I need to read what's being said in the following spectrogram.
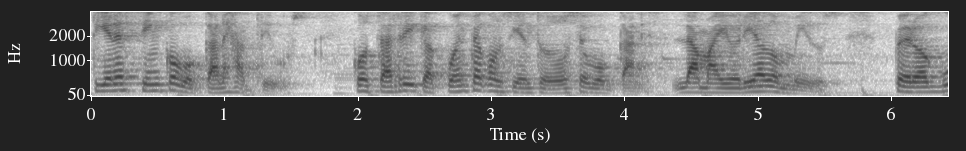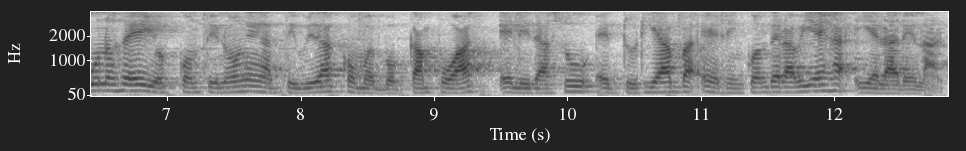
Tiene 5 volcanes activos. Costa Rica cuenta con 112 volcanes, la mayoría dormidos, pero algunos de ellos continúan en actividad como el volcán Poás, el Irazú, el Turrialba, el Rincón de la Vieja y el Arenal,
